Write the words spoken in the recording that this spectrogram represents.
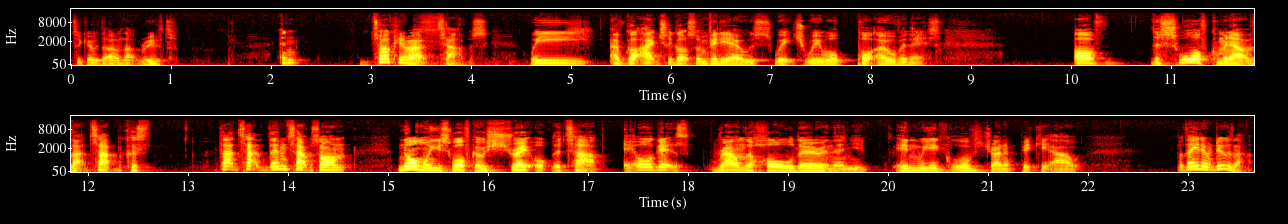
to go down that route. And talking about taps, we have got actually got some videos which we will put over this of the swarf coming out of that tap because that tap them taps aren't normal your swarf goes straight up the tap. It all gets round the holder and then you in with your gloves trying to pick it out. But they don't do that.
